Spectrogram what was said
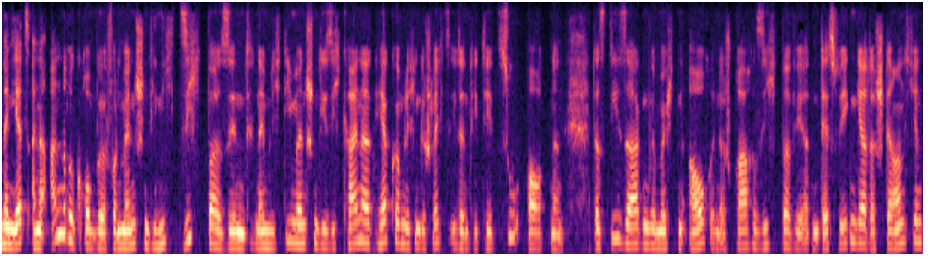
wenn jetzt eine andere Gruppe von Menschen, die nicht sichtbar sind, nämlich die Menschen, die sich keiner herkömmlichen Geschlechtsidentität zuordnen, dass die sagen, wir möchten auch in der Sprache sichtbar werden. Deswegen ja das Sternchen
